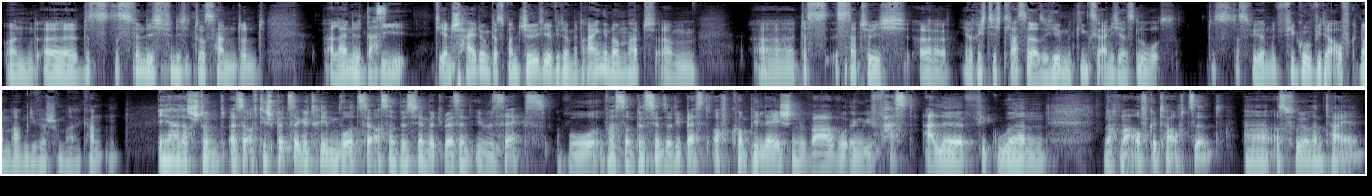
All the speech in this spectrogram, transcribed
und äh, das das finde ich finde ich interessant und alleine das die die Entscheidung, dass man Jill hier wieder mit reingenommen hat, ähm, äh, das ist natürlich äh, ja richtig klasse. Also hiermit ging es ja eigentlich erst los, dass dass wir eine Figur wieder aufgenommen haben, die wir schon mal kannten. Ja, das stimmt. Also auf die Spitze getrieben wurde es ja auch so ein bisschen mit Resident Evil 6, wo was so ein bisschen so die Best-of-Compilation war, wo irgendwie fast alle Figuren nochmal aufgetaucht sind äh, aus früheren Teilen.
